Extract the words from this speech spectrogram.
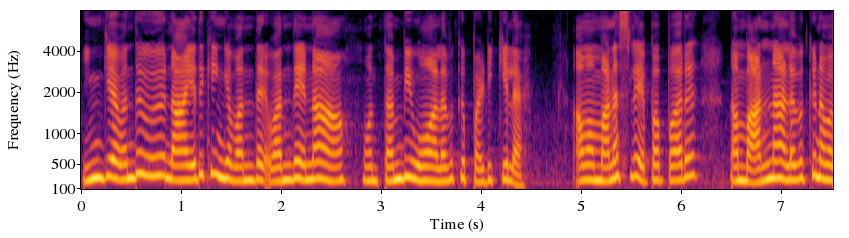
இங்கே வந்து நான் எதுக்கு இங்கே வந்த வந்தேன்னா உன் தம்பி உன் அளவுக்கு படிக்கலை. அவன் மனசில் எப்போ பாரு நம்ம அண்ணன் அளவுக்கு நம்ம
